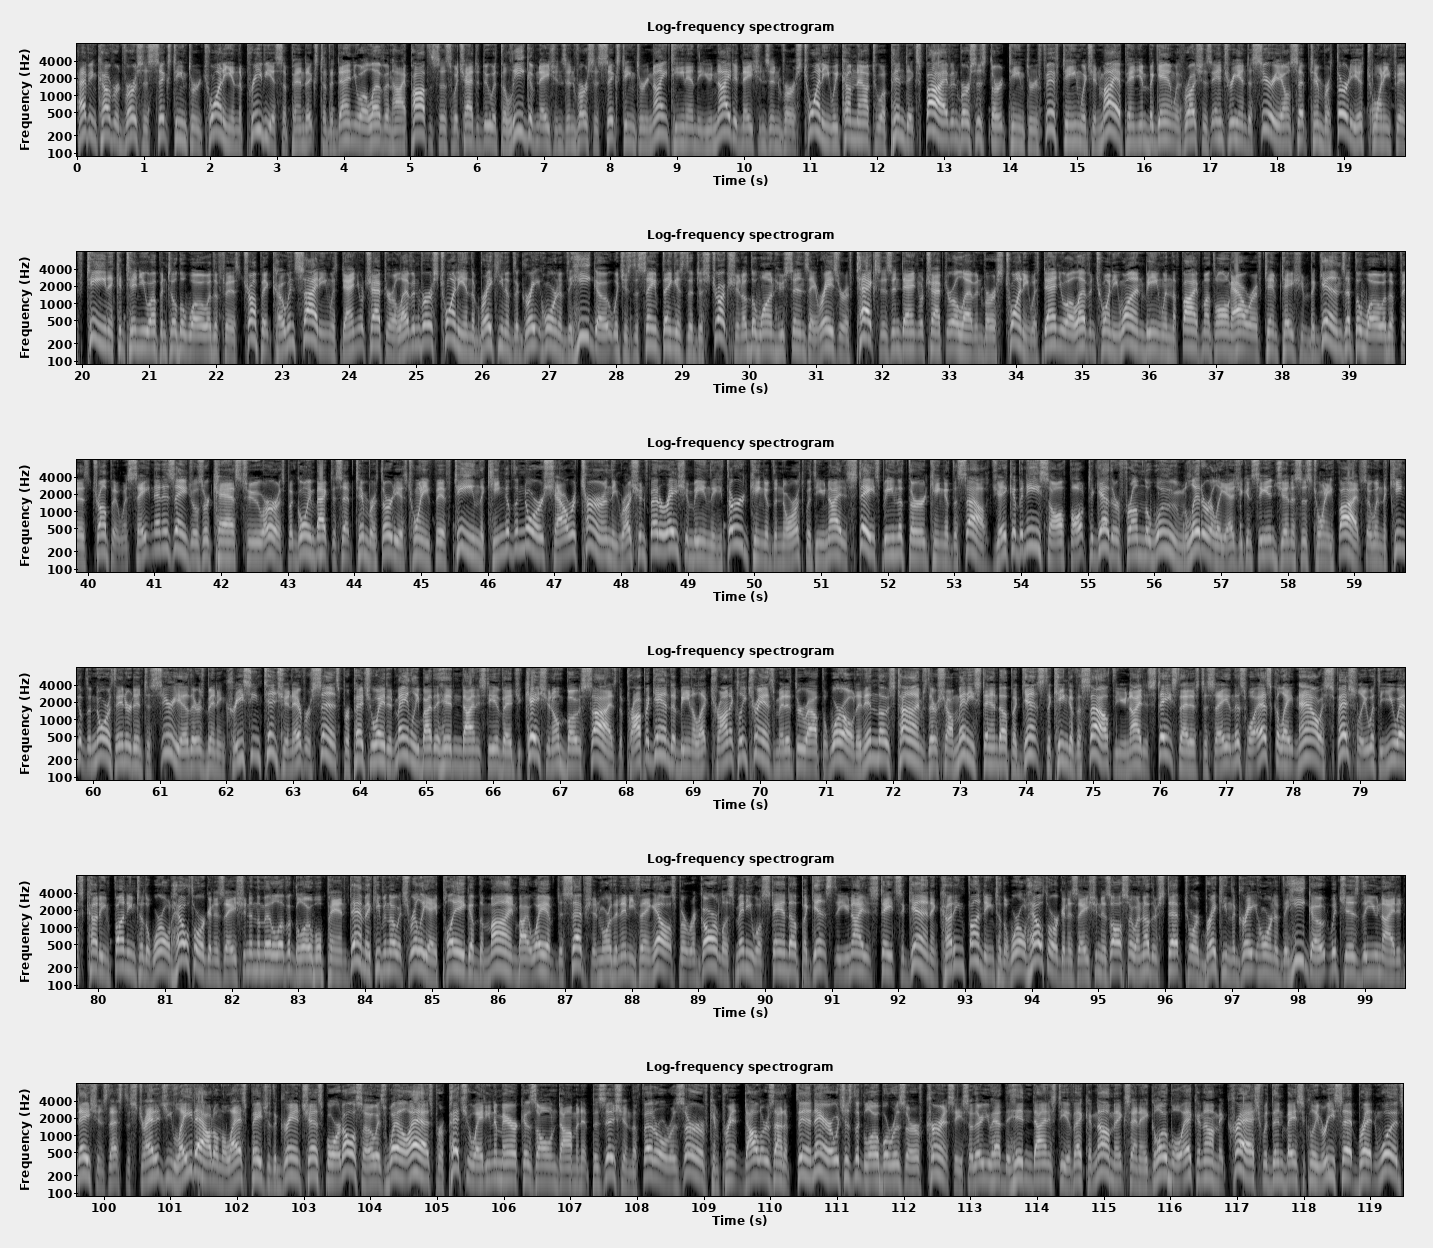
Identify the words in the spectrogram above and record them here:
Having covered verses 16 through 20 in the previous appendix to the Daniel 11 hypothesis, which had to do with the League of Nations in verses 16 through 19 and the United Nations in verse 20, we come now to Appendix 5 in verses 13 through 15, which in my opinion began with Russia's entry into Syria on September 30th, 2015, and continue up until the woe of the fifth trumpet, coinciding with Daniel chapter 11, verse 20, and the breaking of the great horn of the he goat, which is the same thing as the destruction of the one who sends a raiser of taxes in Daniel chapter 11 verse 20, with Daniel 11:21 being when the 5-month-long hour of temptation begins at the woe of the fifth trumpet when Satan and his angels are cast to earth. But going back to September 30th, 2015, the king of the north shall return, the Russian Federation being the third king of the north with the United States being the third king of the south. Jacob and Esau fought together from the womb, literally as you can see in Genesis 25. So when the king of the north entered into Syria, there's been increasing tension ever since, perpetuated mainly by the hidden dynasty of education on both sides, the propaganda being electronically transmitted throughout the world. And in those times, there shall many stand up against the king of the south, the United States, that is to say, and this will escalate now, especially with the U.S. cutting funding to the World Health Organization in the middle of a global pandemic, even though it's really a plague of the mind by way of deception more than anything else. But regardless, many Will stand up against the United States again, and cutting funding to the World Health Organization is also another step toward breaking the great horn of the he goat, which is the United Nations. That's the strategy laid out on the last page of the grand chessboard, also, as well as perpetuating America's own dominant position. The Federal Reserve can print dollars out of thin air, which is the global reserve currency. So there you have the hidden dynasty of economics, and a global economic crash would then basically reset Bretton Woods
